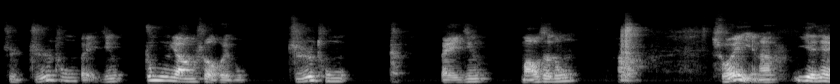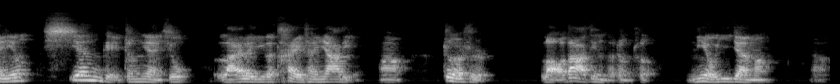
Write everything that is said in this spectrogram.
是直通北京中央社会部。直通北京毛泽东，所以呢，叶剑英先给曾彦修来了一个泰山压顶啊，这是老大定的政策，你有意见吗？啊，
